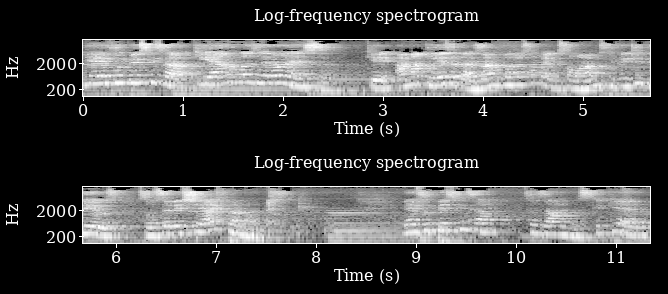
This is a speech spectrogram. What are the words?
E aí eu fui pesquisar que armas era essa. Que a natureza das armas nós já sabemos, são armas que vêm de Deus, são celestiais para nós. E aí fui pesquisar essas armas, o que que era.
